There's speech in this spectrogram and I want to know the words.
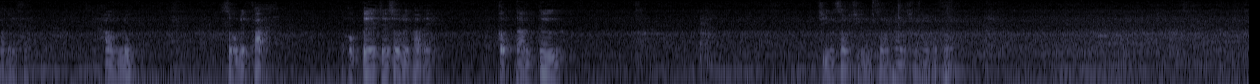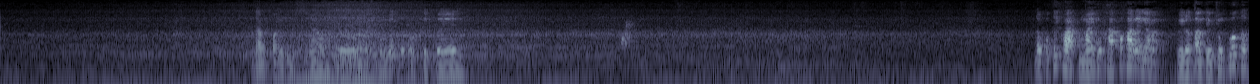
ừ, đây xem Outlook số điện thoại. Ok, chơi số điện thoại đi. Cộng 84 969 62 920 đang quay video để không nhận được OTP đầu có kích hoạt máy cũng khá khó khăn anh em ạ, vì nó toàn tiếng Trung Quốc thôi.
